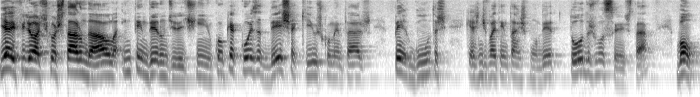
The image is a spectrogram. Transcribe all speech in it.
E aí, filhotes, gostaram da aula? Entenderam direitinho? Qualquer coisa, deixa aqui os comentários, perguntas, que a gente vai tentar responder todos vocês, tá? Bom,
